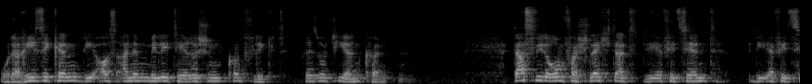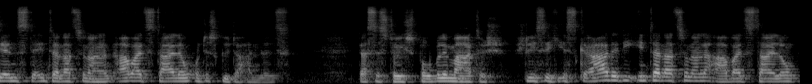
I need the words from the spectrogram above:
oder Risiken, die aus einem militärischen Konflikt resultieren könnten. Das wiederum verschlechtert die, Effizient, die Effizienz der internationalen Arbeitsteilung und des Güterhandels. Das ist höchst problematisch. Schließlich ist gerade die internationale Arbeitsteilung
